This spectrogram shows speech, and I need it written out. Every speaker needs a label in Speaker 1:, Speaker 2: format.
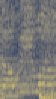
Speaker 1: so we won't.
